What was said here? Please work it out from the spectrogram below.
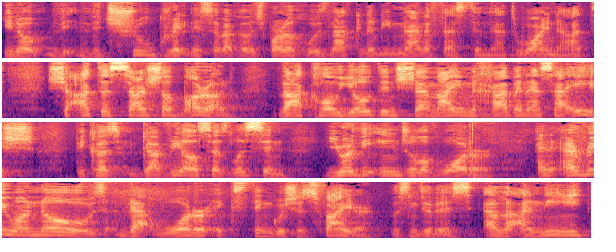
you know, the, the true greatness of HaKadosh Baruch Hu is not going to be manifest in that. Why not? Sha'ata sar shal barad, v'akol yodin shamayim mechaben es Because Gavriel says, listen, you're the angel of water. And everyone knows that water extinguishes fire. Listen to this. Ela ani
